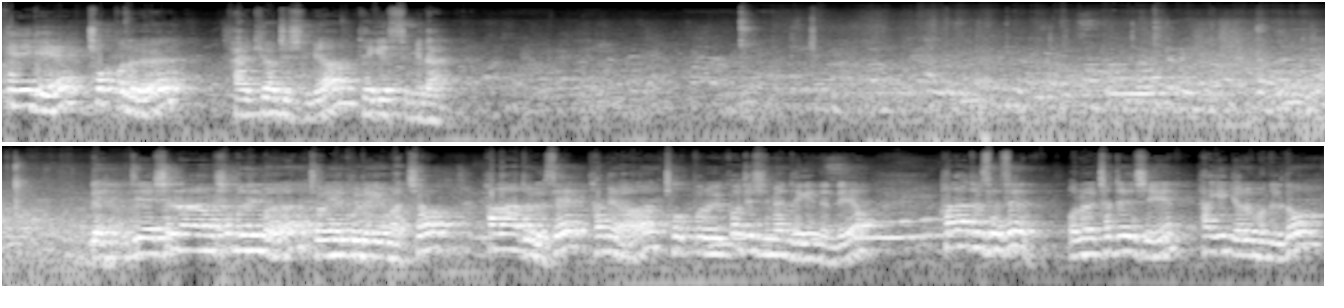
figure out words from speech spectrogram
케이크의 촛불을 밝혀 주시면 되겠습니다. 네, 이제 신랑 신부님은 저희 구령에 맞춰 하나 둘 셋 하면 촛불을 꺼주시면 되겠는데요. 하나 둘 셋은 오늘 찾아주신 하객 여러분들도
